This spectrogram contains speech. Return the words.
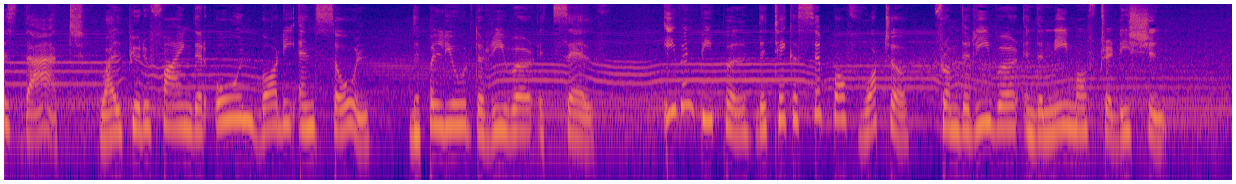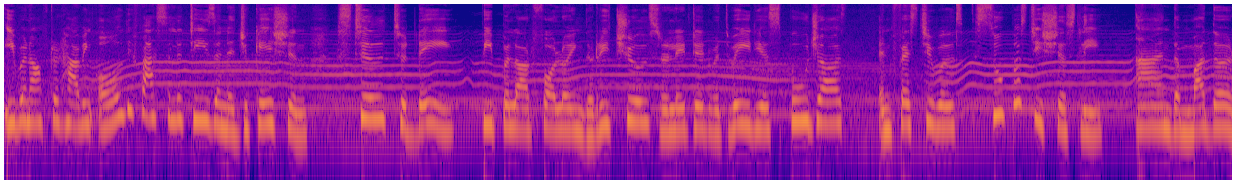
Is that while purifying their own body and soul, they pollute the river itself. Even people, they take a sip of water from the river in the name of tradition. Even after having all the facilities and education, still today people are following the rituals related with various pujas and festivals superstitiously and the mother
